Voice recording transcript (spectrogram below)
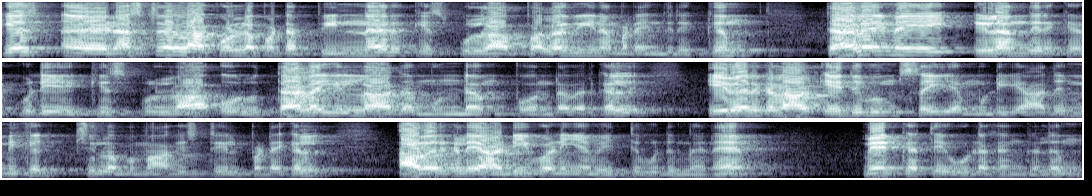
கிஸ் நஸ்ரல்லா கொல்லப்பட்ட பின்னர் கிஸ்புல்லா பலவீனமடைந்திருக்கும் தலைமையை இழந்திருக்கக்கூடிய கிஸ்புல்லா ஒரு தலையில்லாத முண்டம் போன்றவர்கள். இவர்களால் எதுவும் செய்ய முடியாது. மிகச் சுலபமாக இஸ்ரேல் படைகள் அவர்களை அடிபணிய வைத்துவிடும் என மேற்கத்திய ஊடகங்களும்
